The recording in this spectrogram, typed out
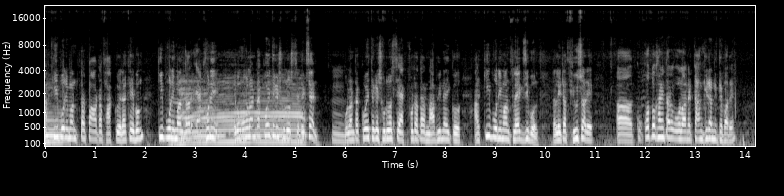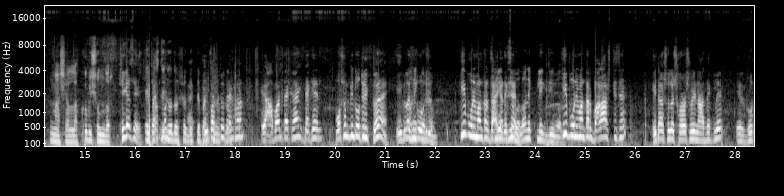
আর কি পরিমাণ তার পাওয়াটা ফাঁক করে রাখে এবং কি পরিমাণ তার এখনই? এবং ওলানটা কই থেকে শুরু হচ্ছে দেখছেন? ওলানটা কই থেকে শুরু হচ্ছে? এক ফোঁটা তার নাভি নাইকো আর কি পরিমাণ ফ্লেক্সিবল তাহলে এটা ফিউচারে কতখানি তার ওলানের টাঙ্কিটা নিতে পারে? মাশাআল্লাহ খুবই সুন্দর। ঠিক আছে? এই পাশ থেকেও দর্শক দেখতে পাচ্ছেন পাশটাও আপনারা। দেখান এ আবার দেখাই দেখেন পশম কিন্তু অতিরিক্ত হ্যাঁ? এইগুলা কিন্তু অতিরিক্ত। কি পরিমাণ তার জায়গা দেখছেন? অনেক ফ্লেক্সিবল কি পরিমাণ তার বাড়া আসতেছে? এটা আসলে সরাসরি না দেখলে এর গ্রোথ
